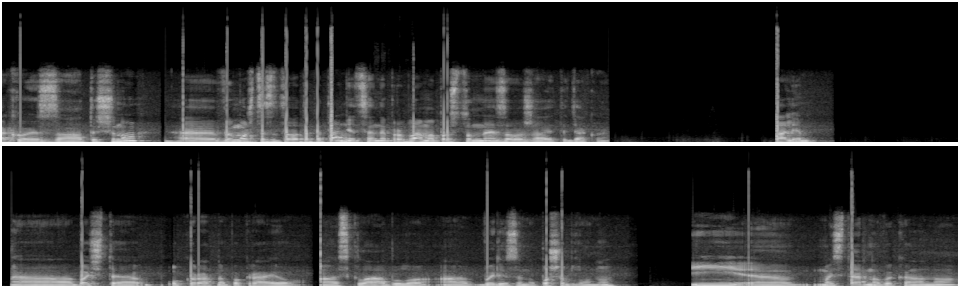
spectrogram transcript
Дякую за тишину. Е, ви можете задавати питання, це не проблема, просто не заважайте. Дякую. Далі. Е, бачите, акуратно по краю е, скла було вирізано по шаблону і майстерно виконано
